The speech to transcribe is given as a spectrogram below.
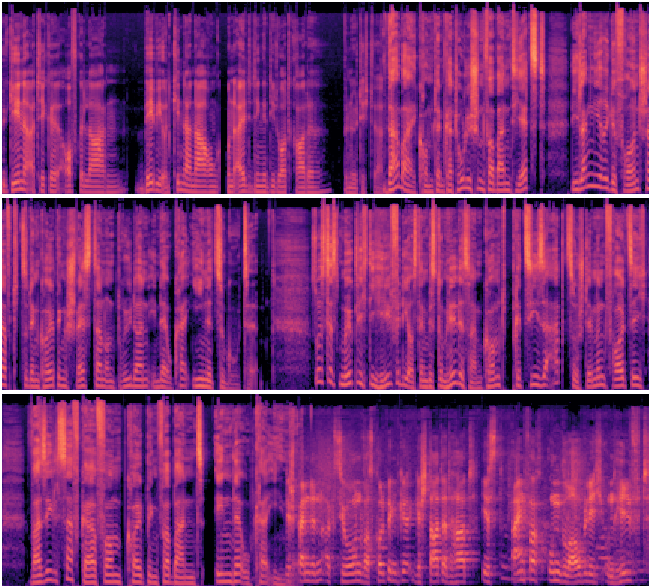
Hygieneartikel aufgeladen, Baby- und Kindernahrung und all die Dinge, die dort gerade benötigt werden. Dabei kommt dem katholischen Verband jetzt die langjährige Freundschaft zu den Kolping-Schwestern und Brüdern in der Ukraine zugute. So ist es möglich, die Hilfe, die aus dem Bistum Hildesheim kommt, präzise abzustimmen, freut sich Vasil Savka vom Kolping-Verband in der Ukraine. Die Spendenaktion, was Kolping gestartet hat, ist einfach unglaublich und hilft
